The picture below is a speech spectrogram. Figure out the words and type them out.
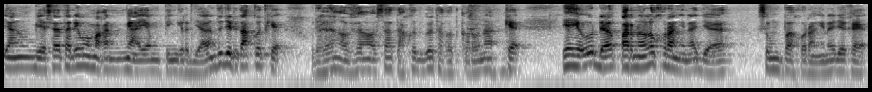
yang biasa tadi mau makan mie ayam pinggir jalan tuh jadi takut kayak udahlah nggak usah nggak usah takut gue takut corona. Kayak ya ya udah parno lo kurangin aja sumpah kurangin aja. Kayak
